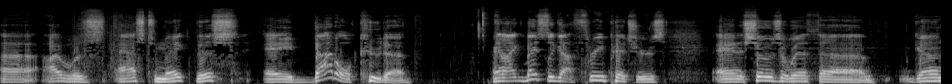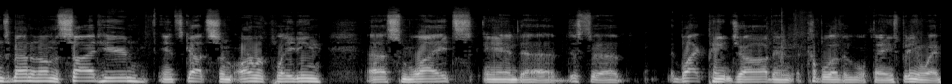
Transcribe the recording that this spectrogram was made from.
uh, I was asked to make this a battle CUDA. And I basically got three pictures. And it shows it with uh, guns mounted on the side here. And it's got some armor plating, uh, some lights, and uh, just a black paint job and a couple other little things. But anyway,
